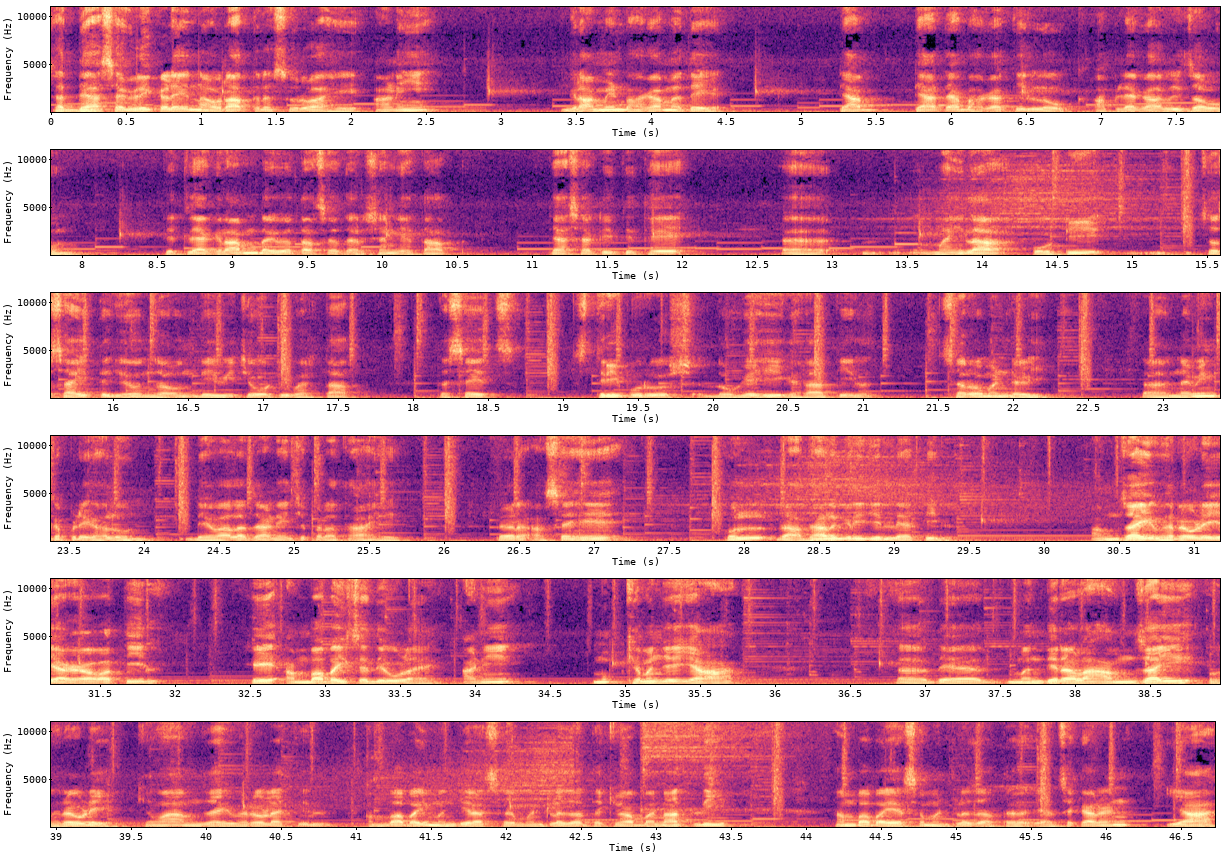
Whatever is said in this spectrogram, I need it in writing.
सध्या सगळीकडे नवरात्र सुरू आहे आणि ग्रामीण भागामध्ये त्या त्या त्या भागातील लोक आपल्या गावी जाऊन तिथल्या ग्रामदैवताचं दर्शन घेतात. त्यासाठी तिथे महिला ओटीचं साहित्य घेऊन जाऊन देवीची ओटी भरतात. तसेच स्त्री पुरुष दोघेही घरातील सर्व मंडळी नवीन कपडे घालून देवाला जाण्याची प्रथा आहे. तर असं हे कोल राधानगरी जिल्ह्यातील आमजाई भरवळे या गावातील हे अंबाबाईचं देऊळ आहे. आणि मुख्य म्हणजे या दे मंदिराला आमजाई भरवडे किंवा आमजाई भरवड्यातील अंबाबाई मंदिर असं म्हटलं जातं किंवा बनातली अंबाबाई असं म्हटलं जातं. याचं कारण या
